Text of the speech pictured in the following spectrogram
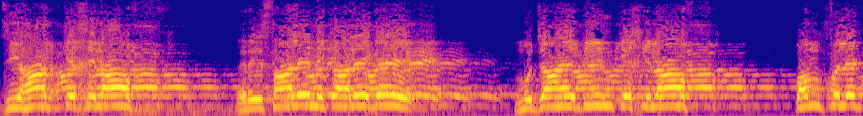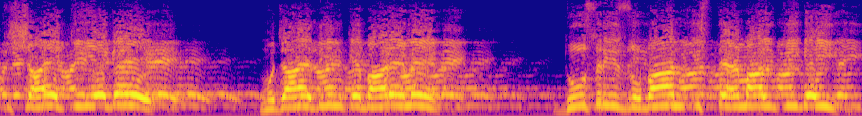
جہاد کے خلاف رسالے نکالے گئے، مجاہدین کے خلاف پمفلٹ شائع کیے گئے۔ مجاہدین کے بارے میں دوسری زبان استعمال کی گئی۔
